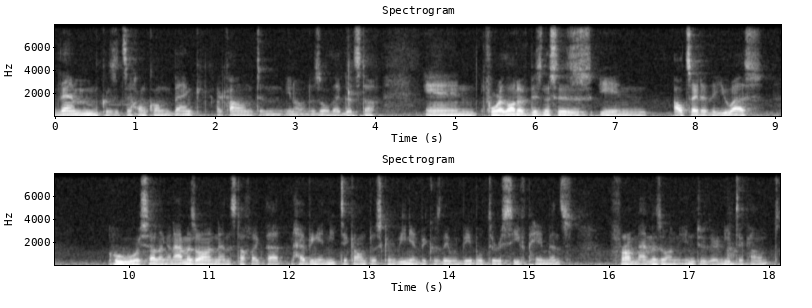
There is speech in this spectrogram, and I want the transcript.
them because it's a Hong Kong bank account and you know there's all that good stuff and for a lot of businesses in outside of the US who were selling on Amazon and stuff like that, having a Neat account was convenient because they would be able to receive payments from Amazon into their Neat account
